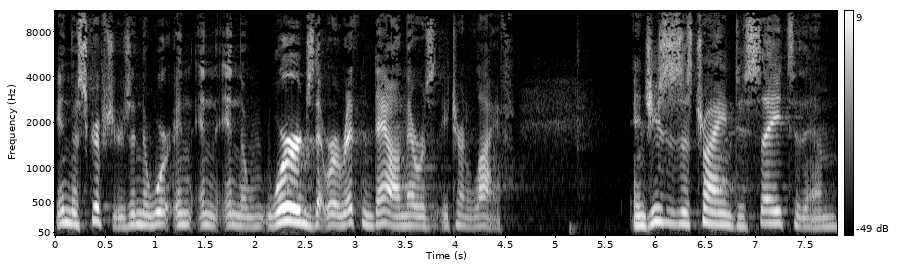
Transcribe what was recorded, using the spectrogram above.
in the scriptures, in the, wor- in, in, in the words that were written down, there was eternal life. And Jesus is trying to say to them,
